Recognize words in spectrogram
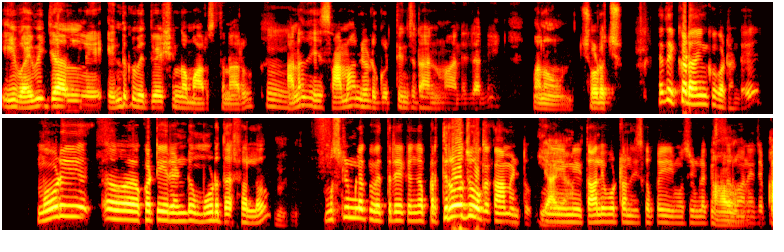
ఈ వైవిధ్యాలని ఎందుకు విద్వేషంగా మారుస్తున్నారు. అన్నది సామాన్యుడు గుర్తించడం అనేదాన్ని మనం చూడొచ్చు. అయితే ఇక్కడ ఇంకొకటి అండి మోడీ ఒకటి రెండు మూడు దశల్లో ముస్లింలకు వ్యతిరేకంగా ప్రతిరోజు ఒక కామెంట్. మీ తాలిబోట్లను తీసుకుపోయి ముస్లింలకు ఇస్తారు. అని చెప్పేసి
